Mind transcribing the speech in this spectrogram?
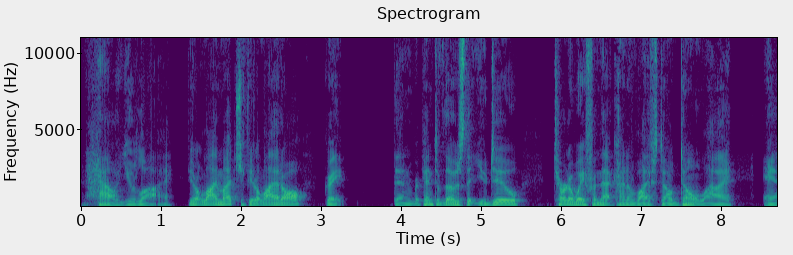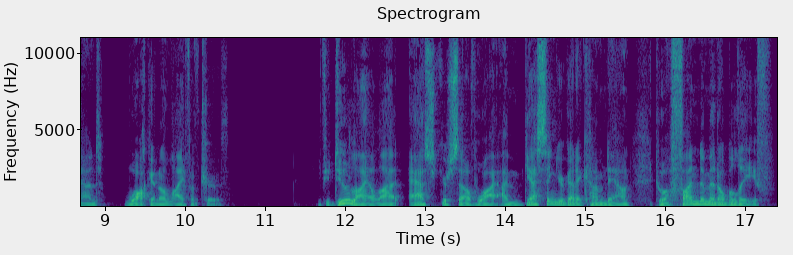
and how you lie. If you don't lie much, if you don't lie at all, great. Then repent of those that you do, turn away from that kind of lifestyle, don't lie, and walk in a life of truth. If you do lie a lot, ask yourself why. I'm guessing you're going to come down to a fundamental belief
